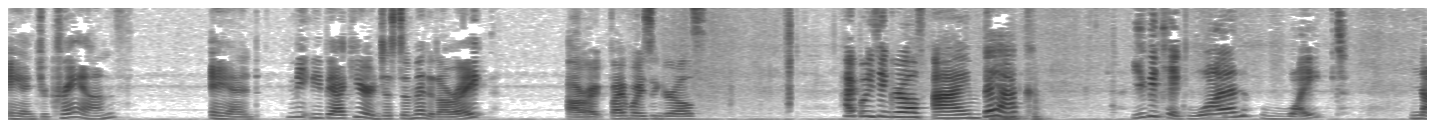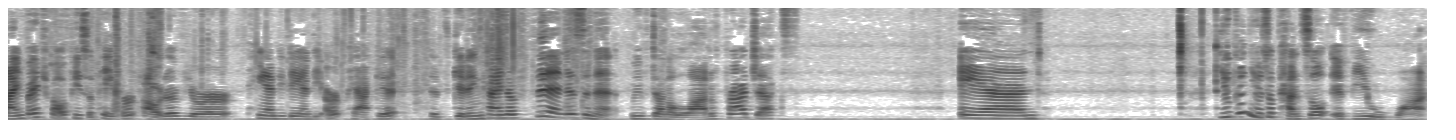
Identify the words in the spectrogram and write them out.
and your crayons and meet me back here in just a minute, all right? All right, bye, boys and girls. Hi, boys and girls, I'm back. You can take one white 9 by 12 piece of paper out of your handy dandy art packet. It's getting kind of thin, isn't it? We've done a lot of projects. And you can use a pencil if you want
